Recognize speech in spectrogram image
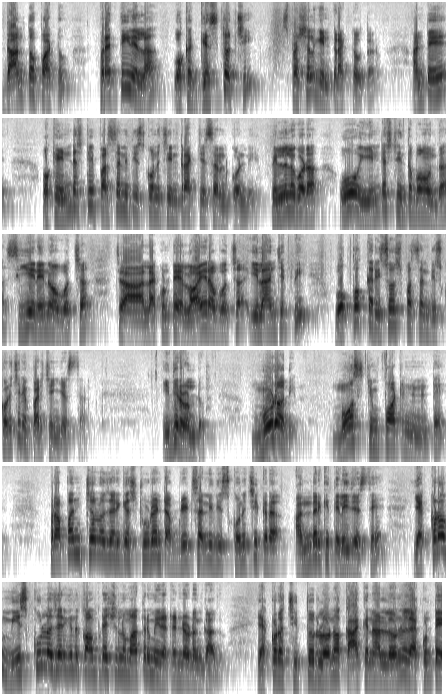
దాంతోపాటు ప్రతి నెల ఒక గెస్ట్ వచ్చి స్పెషల్గా ఇంటరాక్ట్ అవుతారు. అంటే ఒక ఇండస్ట్రీ పర్సన్ని తీసుకొని వచ్చి ఇంటరాక్ట్ చేశారనుకోండి పిల్లలు కూడా ఓ ఇండస్ట్రీ ఇంత బాగుందా? సీఏ నేను అవ్వచ్చా? చా- లేకుంటే లాయర్ అవ్వచ్చా? ఇలా అని చెప్పి ఒక్కొక్క రిసోర్స్ పర్సన్ తీసుకొని వచ్చి నేను పరిచయం చేస్తాను. ఇది రెండు. మూడోది మోస్ట్ ఇంపార్టెంట్ ఏంటంటే ప్రపంచంలో జరిగే స్టూడెంట్ అప్డేట్స్ అన్ని తీసుకొని ఇక్కడ అందరికీ తెలియజేస్తే ఎక్కడో మీ స్కూల్లో జరిగిన కాంపిటీషన్లో మాత్రం మీరు అటెండ్ అవ్వడం కాదు. ఎక్కడో చిత్తూరులోనో కాకినాడలోనో లేకుంటే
